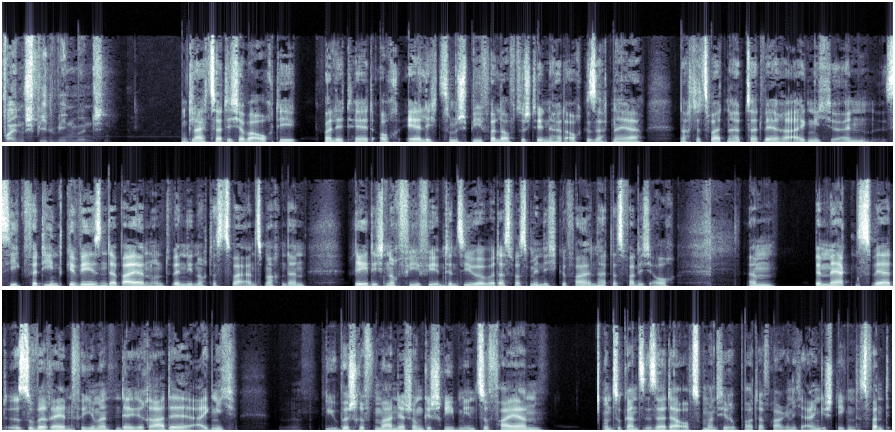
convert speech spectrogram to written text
bei einem Spiel wie in München. Und gleichzeitig aber auch die Qualität, auch ehrlich zum Spielverlauf zu stehen. Er hat auch gesagt, naja, nach der zweiten Halbzeit wäre eigentlich ein Sieg verdient gewesen der Bayern und wenn die noch das 2-1 machen, dann rede ich noch viel, viel intensiver über das, was mir nicht gefallen hat. Das fand ich auch ähm, bemerkenswert äh, souverän für jemanden, der gerade eigentlich, die Überschriften waren ja schon geschrieben, ihn zu feiern. Und so ganz ist er da auf so manche Reporterfrage nicht eingestiegen. Das fand,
